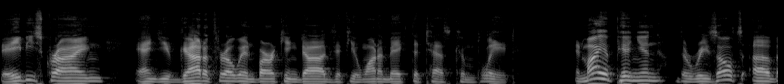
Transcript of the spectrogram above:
babies crying, and you've got to throw in barking dogs if you want to make the test complete. In my opinion, the results of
